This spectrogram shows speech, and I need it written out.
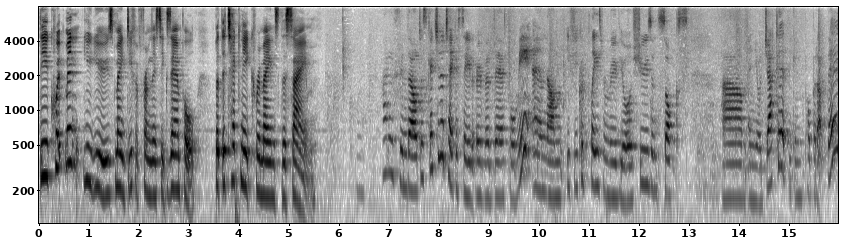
The equipment you use may differ from this example, but the technique remains the same. Hi Cinda, I'll just get you to take a seat over there for me and um, if you could please remove your shoes and socks um, and your jacket, you can pop it up there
